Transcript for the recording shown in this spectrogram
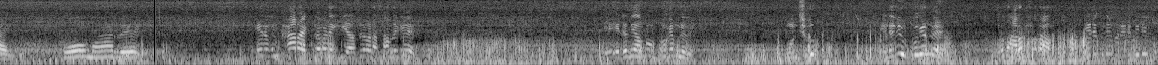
ও মা রে। এরকম খারা একটা বেড়ে গিয়ে আছে বেড়া সাদেকে এ- এটা দিয়ে আমরা উঠবো কেমনে রে? মঞ্চু এটা দিয়ে উঠবো কেমনে? ওটা তো আরও খারা এটা ভিডিও কর এটা ভিডিও কর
